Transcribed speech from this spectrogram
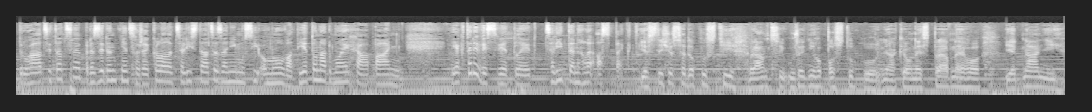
Druhá citace, prezident něco řekl, ale celý stát se za ní musí omlouvat. Je to nad moje chápání. Jak tedy vysvětlit celý tenhle aspekt? Jestliže se dopustí v rámci úředního postupu nějakého nesprávného jednání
